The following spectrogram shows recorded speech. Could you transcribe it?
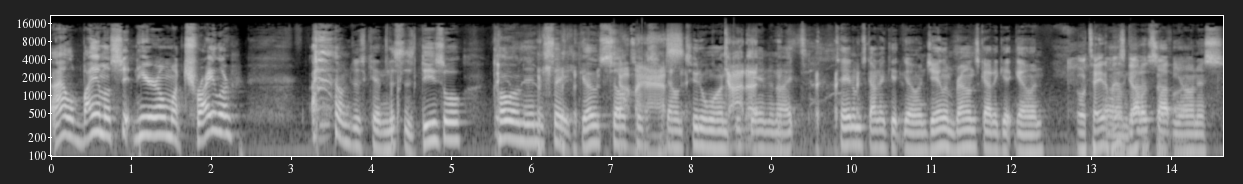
Alabama, sitting here on my trailer. I'm just kidding. This is Diesel calling in to say, "Go Celtics!" Down two to one. Good Gotta. game tonight. Tatum's got to get going. Jaylen Brown's got to get going. Well, Tatum is Got to going so stop far. Giannis.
